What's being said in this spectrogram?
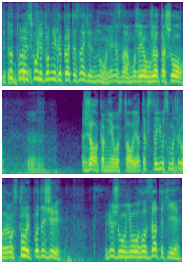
И тут происходит во мне какая-то, знаете, ну, я не знаю, может я уже отошел. Ага. Жалко мне его стало. Я так стою, смотрю, говорю, стой, подожди. Вижу, у него глаза такие.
